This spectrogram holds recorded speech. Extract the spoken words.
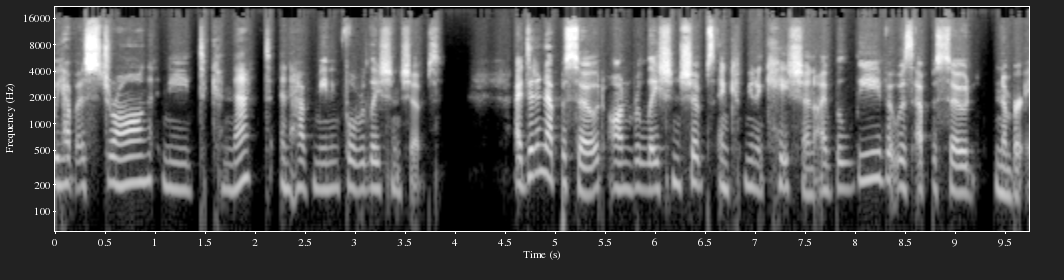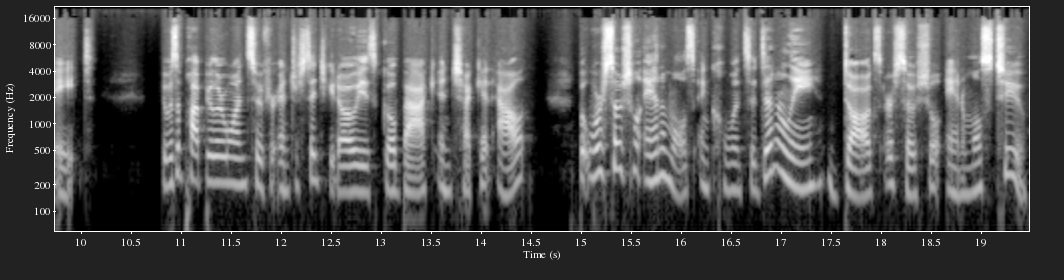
We have a strong need to connect and have meaningful relationships. I did an episode on relationships and communication. I believe it was episode number eight. It was a popular one, so if you're interested, you could always go back and check it out. But we're social animals, and coincidentally, dogs are social animals too.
